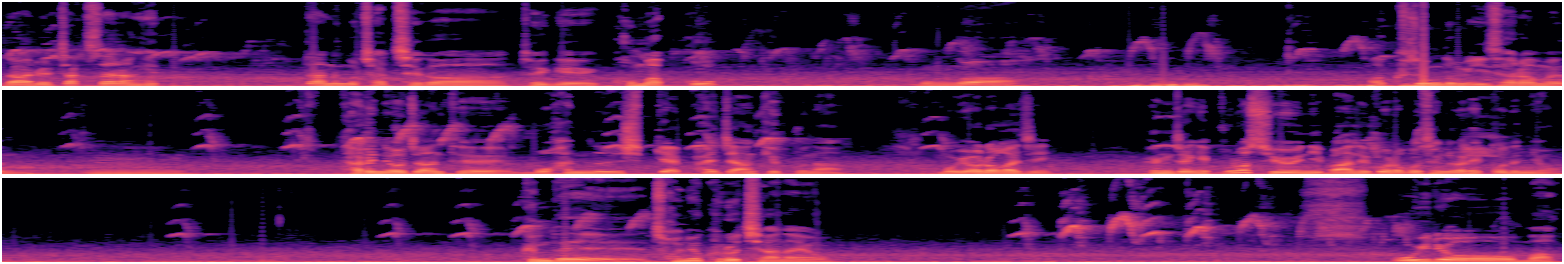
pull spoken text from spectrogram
나를 짝사랑했다는 것 자체가 되게 고맙고 뭔가 아, 그 정도면 이 사람은 음, 다른 여자한테 뭐 한눈 쉽게 팔지 않겠구나 뭐 여러 가지 굉장히 플러스 요인이 많을 거라고 생각을 했거든요. 근데 전혀 그렇지 않아요. 오히려 막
